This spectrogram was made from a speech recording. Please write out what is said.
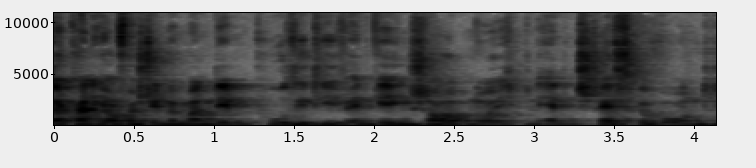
da kann ich auch verstehen, wenn man dem positiv entgegenschaut, nur ich bin eher den Stress gewohnt.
